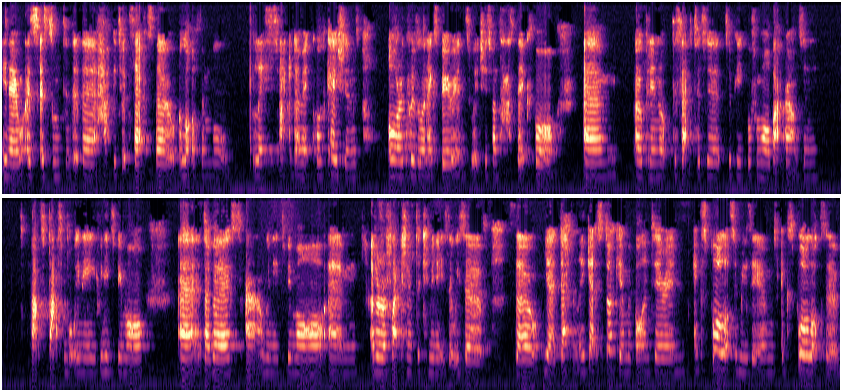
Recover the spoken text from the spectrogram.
you know as, as something that they're happy to accept. So a lot of them will list academic qualifications or equivalent experience, which is fantastic for um, opening up the sector to, to people from all backgrounds and that's that's what we need. We need to be more uh, diverse and we need to be more um, of a reflection of the communities that we serve. So yeah, definitely get stuck in with volunteering, explore lots of museums, explore lots of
